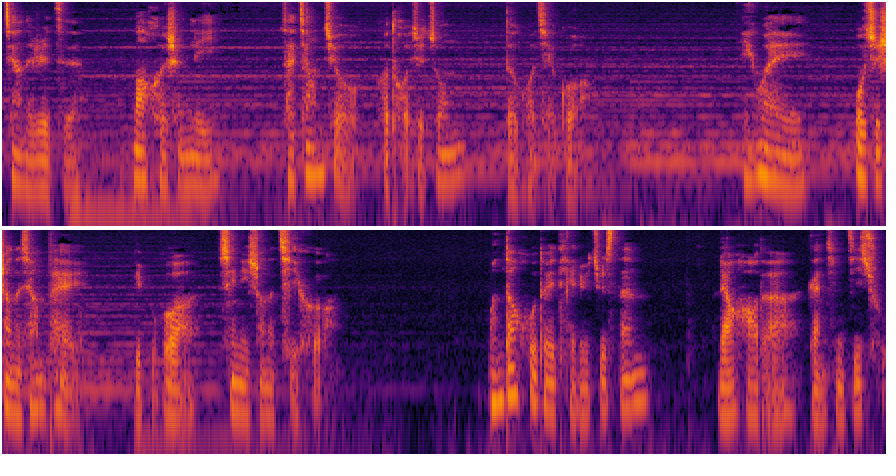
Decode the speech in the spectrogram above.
这样的日子，貌合神离，在将就和妥协中得过且过。因为物质上的相配比不过心理上的契合。门当户对铁律之三，良好的感情基础。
